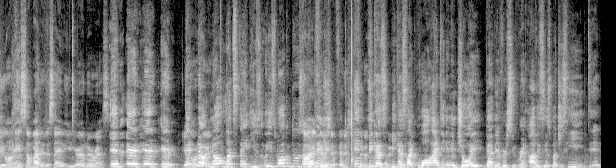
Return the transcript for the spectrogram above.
You gonna need somebody to save you. You're under arrest. And and and and, and no away. no. Let's think. He's he's welcome to his Go own ahead, opinion. finish it. Finish. And finish because what because like while I didn't enjoy Batman vs Superman obviously as much as he did,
